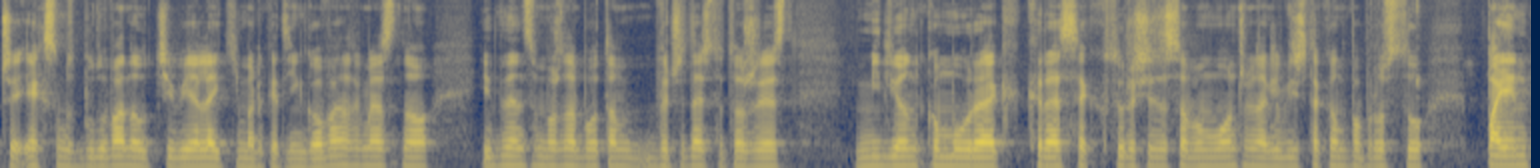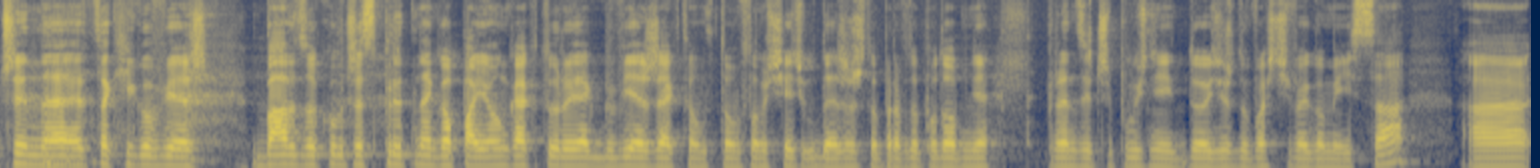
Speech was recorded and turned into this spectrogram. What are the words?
czy jak są zbudowane u Ciebie lejki marketingowe, natomiast no, jedyne, co można było tam wyczytać, to to, że jest milion komórek, kresek, które się ze sobą łączą nagle widzisz taką po prostu pajęczynę, takiego, wiesz, bardzo, kurczę, sprytnego pająka, który jakby wie, że jak tą, tą, w tą sieć uderzysz, to prawdopodobnie prędzej czy później dojdziesz do właściwego miejsca. A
